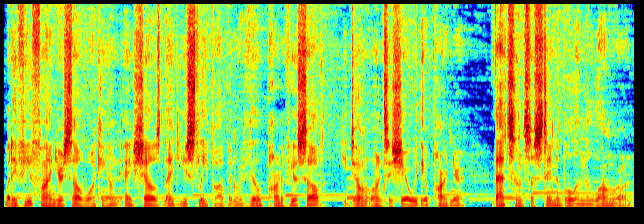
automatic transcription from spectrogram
But if you find yourself walking on eggshells let you sleep up and reveal part of yourself you don't want to share with your partner, that's unsustainable in the long run.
